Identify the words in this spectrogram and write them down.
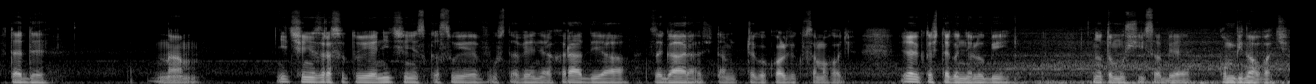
Wtedy nam nic się nie zresetuje, nic się nie skasuje w ustawieniach radia, zegara, czy tam czegokolwiek w samochodzie. Jeżeli ktoś tego nie lubi, no to musi sobie kombinować.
